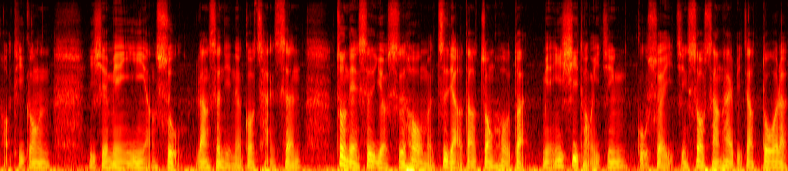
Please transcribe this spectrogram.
好提供一些免疫营养素，让身体能够产生。重点是，有时候我们治疗到中后段，免疫系统已经骨髓已经受伤害比较多了，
